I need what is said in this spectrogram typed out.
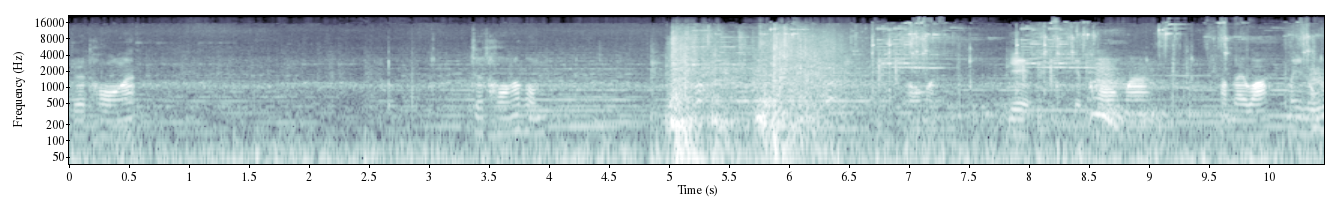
เจอทองอะเจอทองครับผมทองอะเย่เก็บทองมาทำไรวะ ไม่รู้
